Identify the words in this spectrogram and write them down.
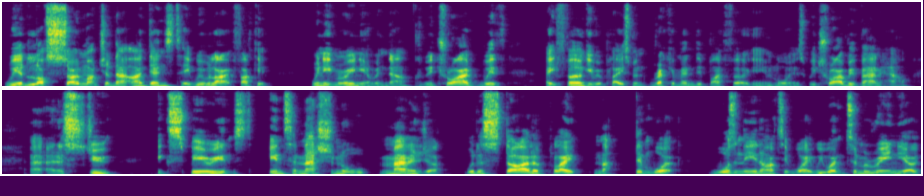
We had lost so much of that identity. We were like, fuck it, we need Mourinho in now because we tried with a Fergie replacement recommended by Fergie in Moyes. We tried with Van Gaal, an astute, experienced international manager with a style of play. No, didn't work. Wasn't the United way. We went to Mourinho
